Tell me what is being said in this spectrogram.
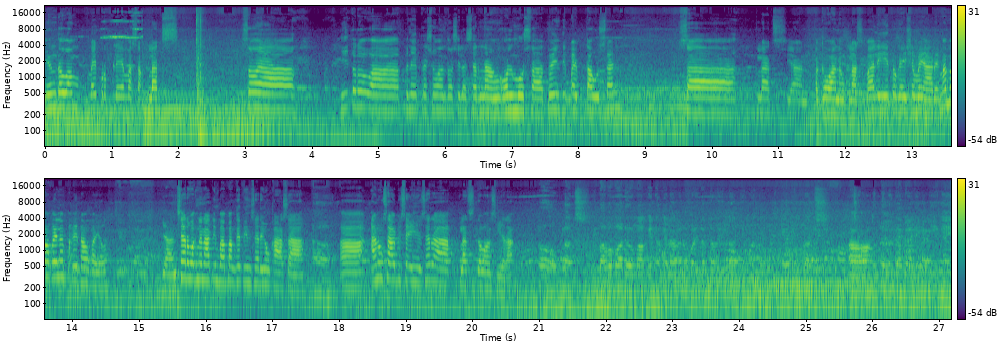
Yun daw ang may problema sa clutch. So, ah, dito raw, uh, pinapresyohan daw sila sir ng almost ah, 25,000 sa clutch. Yan, paggawa ng clutch. Bali, ito guys yung may-ari. Ma'am, okay lang, pakita ko kayo. Yan, sir, wag na natin babanggitin sir yung kasa. Ah, Ah, anong sabi sa inyo, sir? Ah, clutch daw ang sira. Oo, clutch. Ibababa daw ang makina, kailangan na palitan daw yung lahat yung ano, yung clutch. Oo. Ito talaga galing yung ingay.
